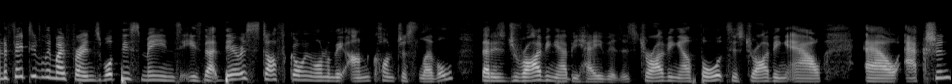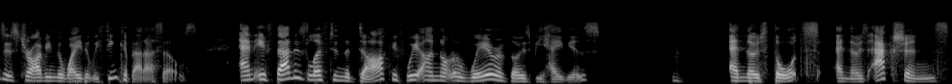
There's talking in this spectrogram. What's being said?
And effectively, my friends, what this means is that there is stuff going on on the unconscious level that is driving our behaviors. It's driving our thoughts, it's driving our our actions, it's driving the way that we think about ourselves. And if that is left in the dark, if we are not aware of those behaviors and those thoughts and those actions,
